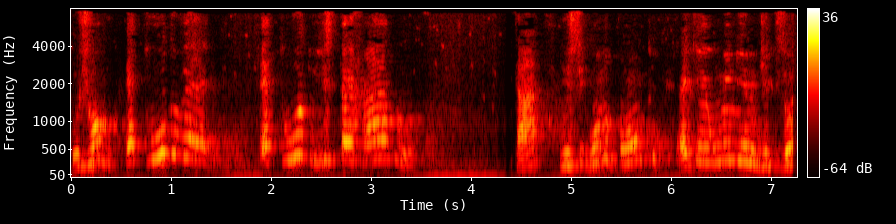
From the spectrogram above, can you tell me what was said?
o jogo é tudo, velho. É tudo, isso tá errado. Tá? E o segundo ponto é que um menino de 18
